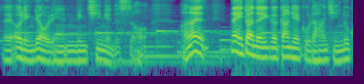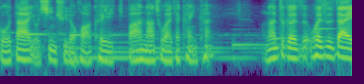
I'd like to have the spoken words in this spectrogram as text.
对，二零六年、零七年的时候，啊，那那一段的一个钢铁股的行情，如果大家有兴趣的话，可以把它拿出来再看一看。那这个是会是在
